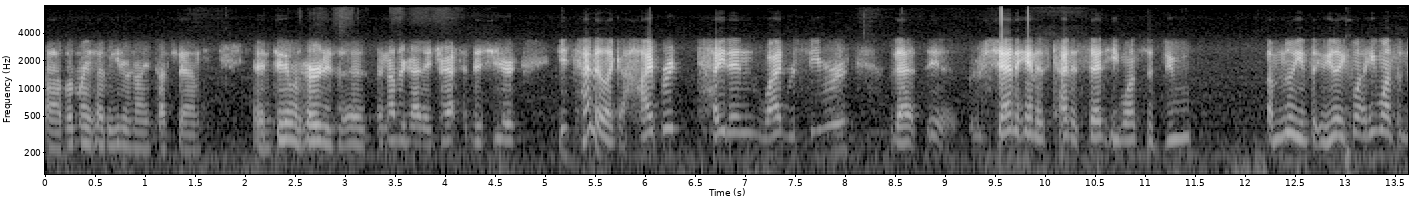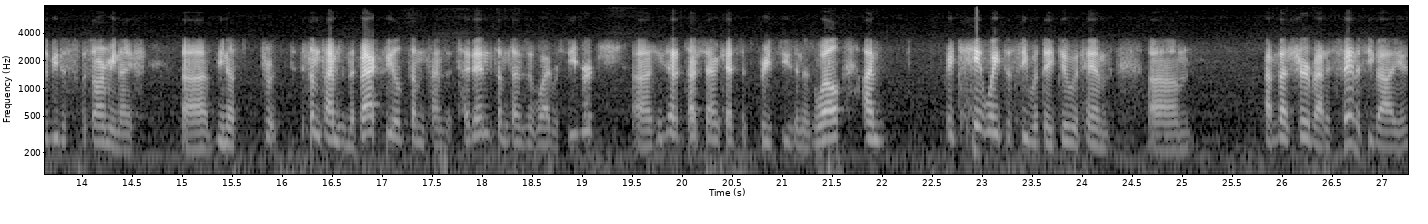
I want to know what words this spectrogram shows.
uh, but might have eight or nine touchdowns. And Jalen Hurd is a, another guy they drafted this year. He's kind of like a hybrid tight end wide receiver that you know, Shanahan has kind of said he wants to do a million things. He, like, he wants him to be the Swiss Army knife. Uh, you know, sometimes in the backfield, sometimes at tight end, sometimes at wide receiver. Uh, he's had a touchdown catch this preseason as well. I'm I can't wait to see what they do with him. Um, I'm not sure about his fantasy value.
